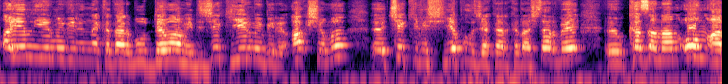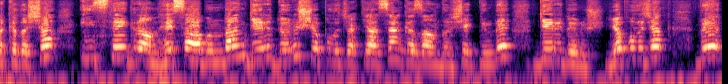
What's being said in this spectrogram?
Ayın 21'ine kadar bu devam edecek. 21'i akşamı e, çekiliş yapılacak arkadaşlar ve e, kazanan 10 arkadaşa Instagram hesabından geri dönüş yapılacak. Yani sen kazandığın şeklinde geri dönüş yapılacak ve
